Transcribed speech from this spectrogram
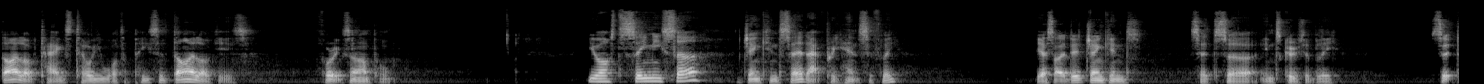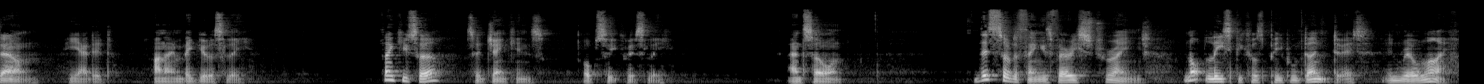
Dialogue tags tell you what a piece of dialogue is. For example, You asked to see me, sir? Jenkins said apprehensively. Yes, I did, Jenkins, said Sir inscrutably. Sit down, he added, unambiguously. Thank you, sir, said Jenkins, obsequiously. And so on. This sort of thing is very strange, not least because people don't do it in real life.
